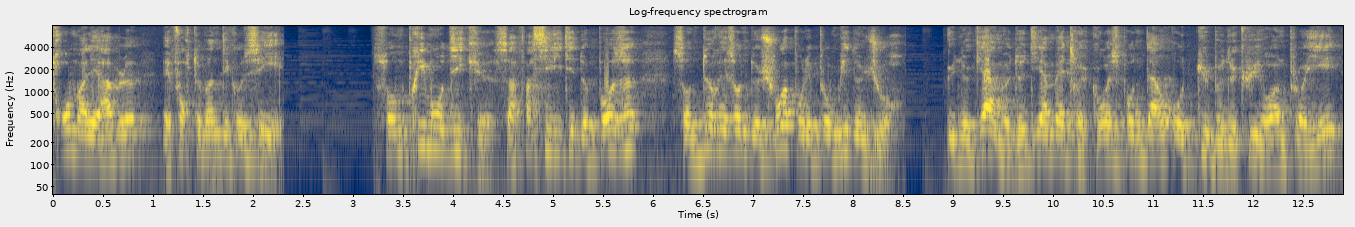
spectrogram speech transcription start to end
trop malléable et fortement déconseillé. Son prix modique, sa facilité de pose sont deux raisons de choix pour les plombiers d'un jour. Une gamme de diamètre correspondant au tube de cuivre employé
